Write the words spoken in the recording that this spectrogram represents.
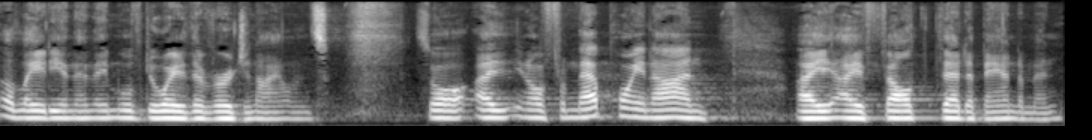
a lady and then they moved away to the Virgin Islands. So I, you know, from that point on, I, I felt that abandonment.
